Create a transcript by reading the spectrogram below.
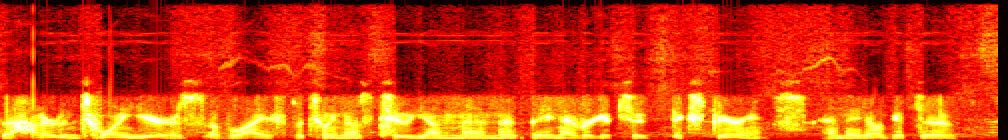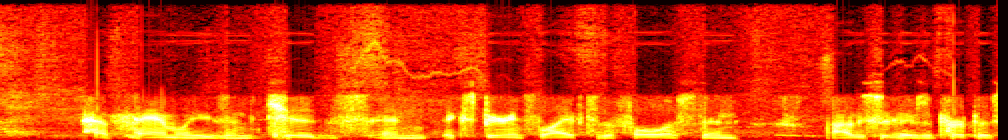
the 120 years of life between those two young men that they never get to experience and they don't get to have families and kids and experience life to the fullest. And obviously, there's a purpose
